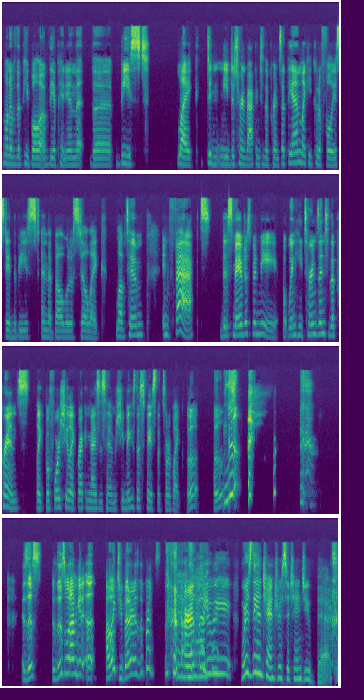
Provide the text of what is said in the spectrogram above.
one of the people of the opinion that the beast like didn't need to turn back into the prince at the end. Like he could have fully stayed the beast, and that Belle would have still like loved him. In fact, this may have just been me, but when he turns into the prince, like before she like recognizes him, she makes this face that's sort of like, uh, uh. is this is this what I'm getting? Uh, I liked you better as the prince. And Or as how the- do we? Where's the enchantress to change you back?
